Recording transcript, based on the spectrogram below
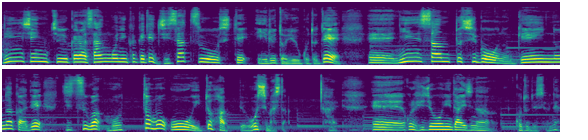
妊娠中から産後にかけて自殺をしているということで、えー、妊産婦死亡の原因の中で実は最も多いと発表をしました。はいえー、これ非常に大事なことですよね。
